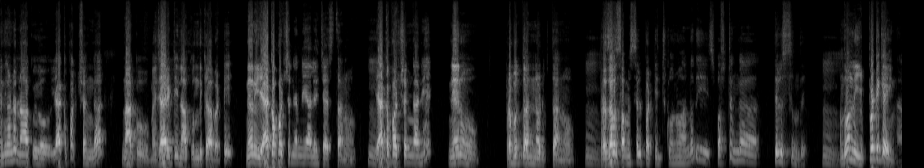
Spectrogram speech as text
ఎందుకంటే నాకు ఏకపక్షంగా నాకు మెజారిటీ నాకు ఉంది కాబట్టి నేను ఏకపక్ష నిర్ణయాలే చేస్తాను. ఏకపక్షంగానే నేను ప్రభుత్వాన్ని నడుపుతాను. ప్రజల సమస్యలు పట్టించుకోను అన్నది స్పష్టంగా తెలుస్తుంది. అందువల్ల ఇప్పటికైనా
